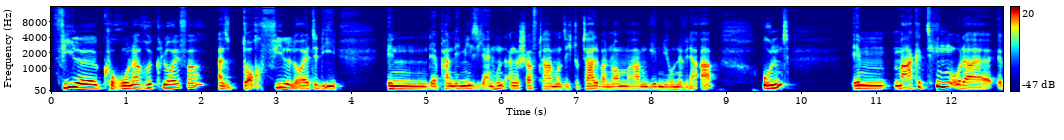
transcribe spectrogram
Viele Corona-Rückläufer, also doch viele Leute, die in der Pandemie sich einen Hund angeschafft haben und sich total übernommen haben, geben die Hunde wieder ab. Und im Marketing oder äh,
